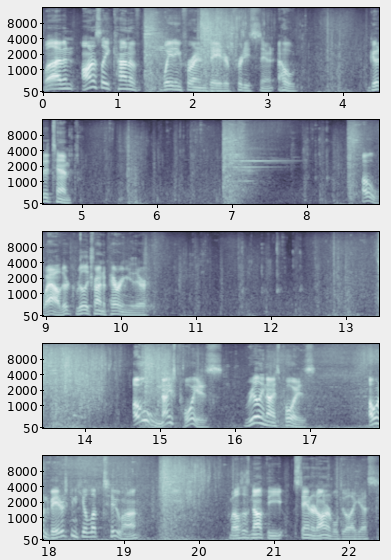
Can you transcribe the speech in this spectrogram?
Well, I've been honestly kind of waiting for an invader pretty soon. Oh, good attempt. Oh, wow, they're really trying to parry me there. Oh, nice poise. Really nice poise. Oh, invaders can heal up too, huh? Well, this is not the standard honorable duel, I guess.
